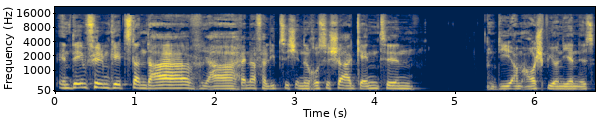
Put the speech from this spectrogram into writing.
In dem Film geht's dann da, ja, Banner verliebt sich in eine russische Agentin, die am Ausspionieren ist.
